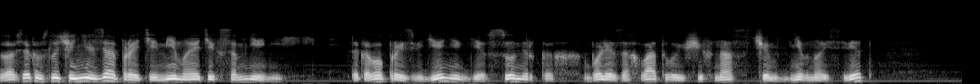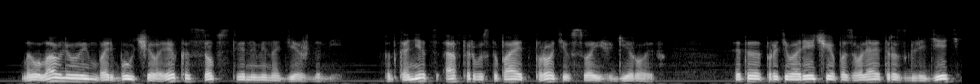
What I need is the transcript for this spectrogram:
Во всяком случае, нельзя пройти мимо этих сомнений. Таково произведение, где в сумерках, более захватывающих нас, чем дневной свет, мы улавливаем борьбу человека с собственными надеждами. Под конец автор выступает против своих героев. Это противоречие позволяет разглядеть,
